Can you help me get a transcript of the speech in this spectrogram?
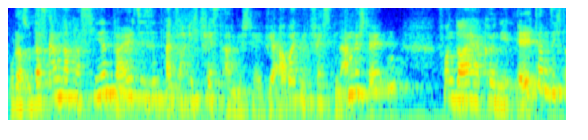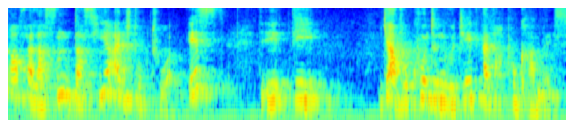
oder so. Das kann dann passieren, weil sie sind einfach nicht fest angestellt. Wir arbeiten mit festen Angestellten. Von daher können die Eltern sich darauf verlassen, dass hier eine Struktur ist, die, die, ja, wo Kontinuität einfach Programm ist.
